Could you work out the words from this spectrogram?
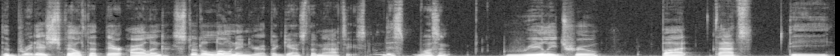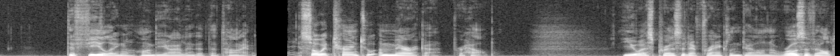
the British felt that their island stood alone in Europe against the Nazis. This wasn't really true, but that's the, the feeling on the island at the time. So it turned to America for help. U.S. President Franklin Delano Roosevelt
